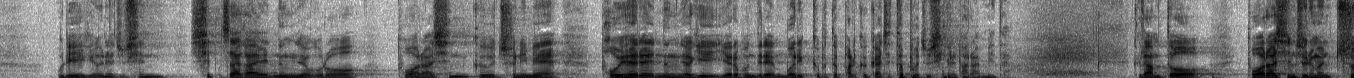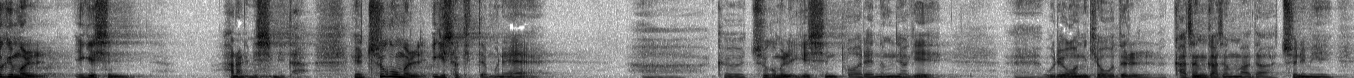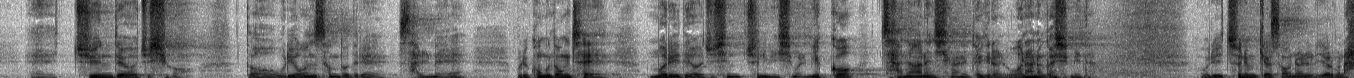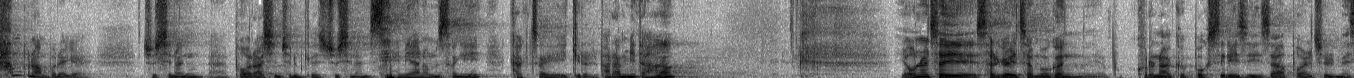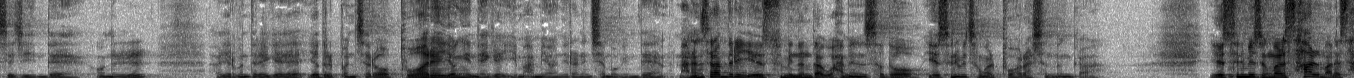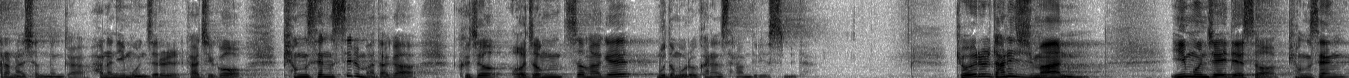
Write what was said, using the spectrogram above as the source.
우리에게 은혜 주신 십자가의 능력으로 부활하신 그 주님의 보혈의 능력이 여러분들의 머리끝부터 발끝까지 덮어주시길 바랍니다. 그 다음 또 부활하신 주님은 죽음을 이기신 하나님이십니다. 죽음을 이기셨기 때문에 아, 그 죽음을 이기신 부활의 능력이 우리 온 교우들 가정 가정마다 주님이 주인 되어 주시고 또 우리 온 성도들의 삶에 우리 공동체에 머리 되어 주신 주님이심을 믿고 찬양하는 시간이 되기를 원하는 것입니다. 우리 주님께서 오늘 여러분 한 분한 한 분에게 주시는 부활하신 주님께서 주시는 세미한 음성이 각자에 있기를 바랍니다. 오늘 저희 설교의 제목은 코로나 극복 시리즈이자 부활주일 메시지인데 오늘 여러분들에게 여덟 번째로 부활의 영이 내게 임하면이라는 제목인데 많은 사람들이 예수 믿는다고 하면서도 예수님이 정말 부활하셨는가? 예수님이 정말 사흘 만에 살아나셨는가 하는 이 문제를 가지고 평생 씨름하다가 그저 어정쩡하게 무덤으로 가는 사람들이 있습니다. 교회를 다니지만 이 문제에 대해서 평생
